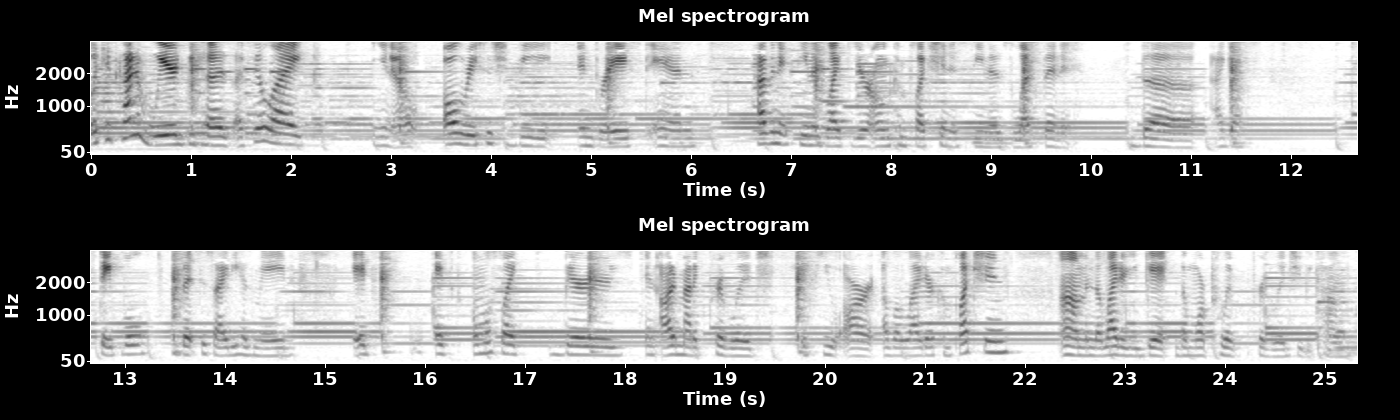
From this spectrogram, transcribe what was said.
Which is kind of weird because I feel like, you know, all races should be embraced and having it seen as like your own complexion is seen as less than it, the, I guess, staple that society has made. It's it's almost like there's an automatic privilege if you are of a lighter complexion um, and the lighter you get the more pri- privileged you become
